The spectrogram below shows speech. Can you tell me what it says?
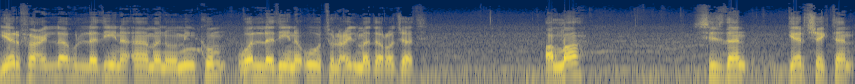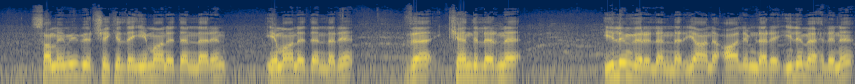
Yerfa'illahu ellezine amenu minkum vellezine utul ilme derecat. Allah sizden gerçekten samimi bir şekilde iman edenlerin iman edenleri ve kendilerine ilim verilenler yani alimleri, ilim ehlini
